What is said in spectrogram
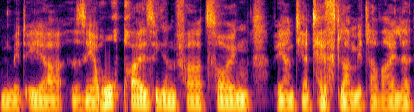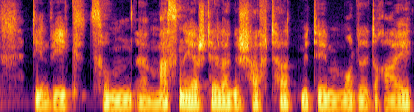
mit eher sehr hochpreisigen Fahrzeugen, während ja Tesla mittlerweile den Weg zum äh, Massenhersteller geschafft hat mit dem Model 3.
